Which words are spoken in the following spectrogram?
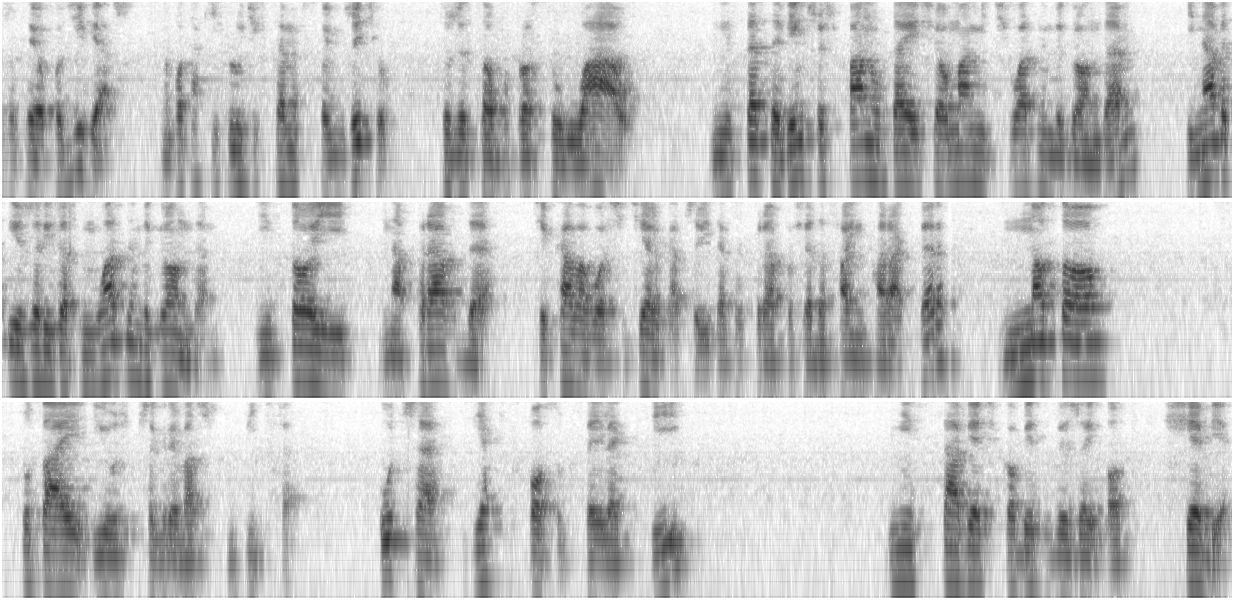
że ty ją podziwiasz, no bo takich ludzi chcemy w swoim życiu, którzy są po prostu wow. Niestety większość panów daje się omamić ładnym wyglądem i nawet jeżeli za tym ładnym wyglądem nie stoi naprawdę ciekawa właścicielka, czyli taka, która posiada fajny charakter, no to tutaj już przegrywasz bitwę. Uczę w jaki sposób w tej lekcji nie stawiać kobiet wyżej od siebie.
